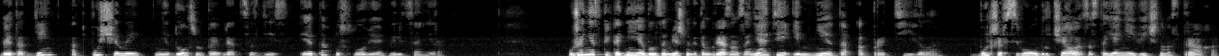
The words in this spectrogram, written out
В этот день отпущенный не должен появляться здесь. Это условие милиционера. Уже несколько дней я был замешан в этом грязном занятии, и мне это опротивило. Больше всего удручало состояние вечного страха.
